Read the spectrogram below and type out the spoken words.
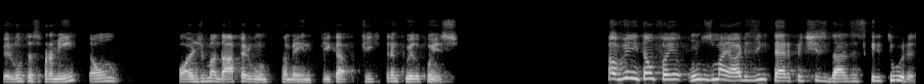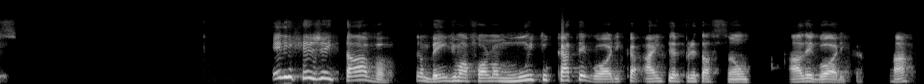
perguntas para mim, então pode mandar a pergunta também. Fica, fique tranquilo com isso. Calvino, então, foi um dos maiores intérpretes das Escrituras. Ele rejeitava também de uma forma muito categórica a interpretação alegórica. Tá?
